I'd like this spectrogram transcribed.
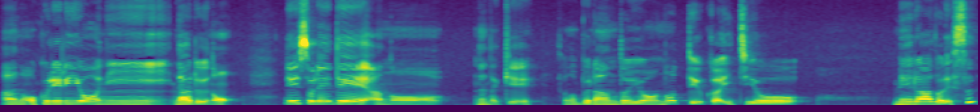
あの送れるようになるの。でそれであのなんだっけそのブランド用のっていうか一応メールアドレス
